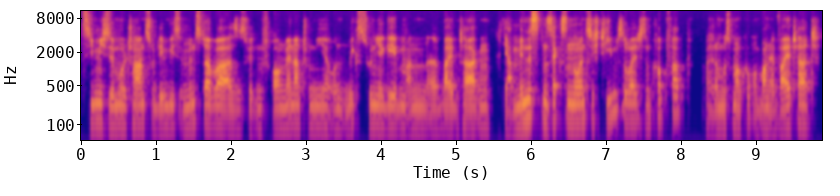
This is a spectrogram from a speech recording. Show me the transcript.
ziemlich simultan zu dem, wie es in Münster war. Also es wird ein Frauen-Männer-Turnier und ein Mixturnier geben an äh, beiden Tagen. Ja, mindestens 96 Teams, soweit ich es im Kopf habe. Da muss man gucken, ob man erweitert.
